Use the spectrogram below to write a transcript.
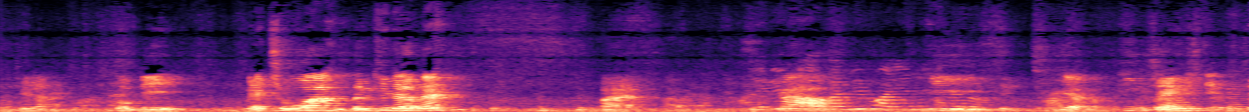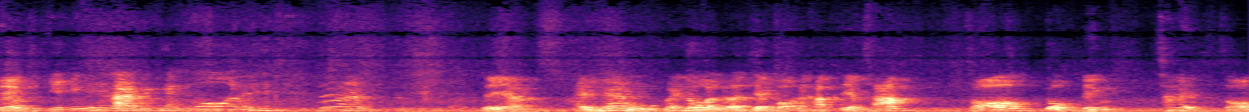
โอเคแล้วตบดีเมคชัวร์ตึงที่เดิมนะสิบแปดสิบพี่พ เก้ายี่สิบเยี่ยมเจ๊งเจ๊งข้างไม่แข็งงอเลยเตรียมไอ้แม่หมูไม่โดนหรือเจ็บบอกนะครับ เตรียมสามสองโดดหนึ่งใช่สอง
